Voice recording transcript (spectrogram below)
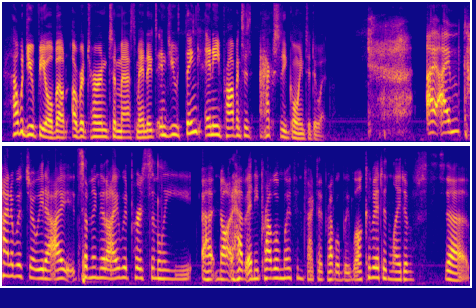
How would you feel about a return to mask mandates? And do you think any province is actually going to do it? I, am kind of with Joeita. I, it's something that I would personally uh, not have any problem with. In fact, I'd probably welcome it in light of the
